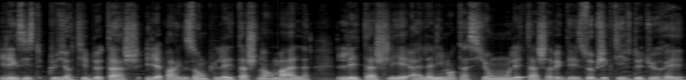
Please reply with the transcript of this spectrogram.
Il existe plusieurs types de tâches. Il y a par exemple les tâches normales, les tâches liées à l'alimentation, les tâches avec des objectifs de durée,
